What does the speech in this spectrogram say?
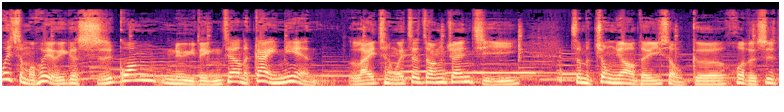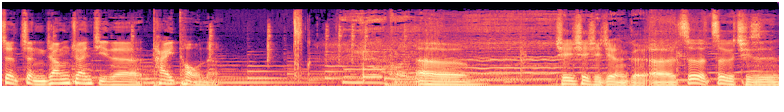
为什么会有一个时光女伶这样的概念来成为这张专辑这么重要的一首歌，或者是这整张专辑的 title 呢？呃，先谢谢建哥，呃，这这个其实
